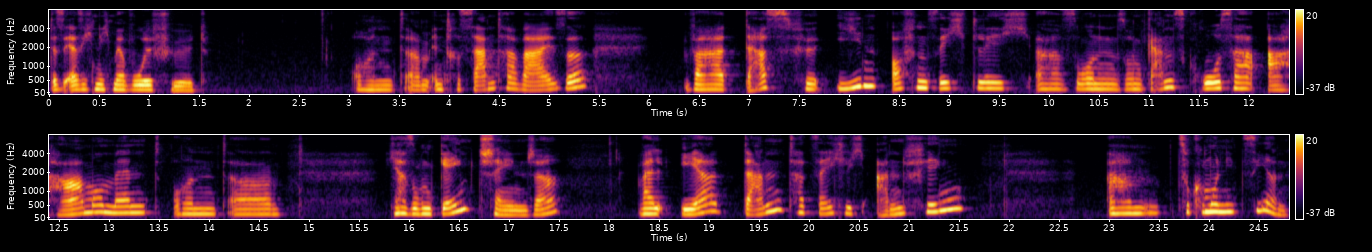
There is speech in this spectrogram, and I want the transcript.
dass er sich nicht mehr wohlfühlt. Und ähm, interessanterweise war das für ihn offensichtlich äh, so, ein, so ein ganz großer Aha-Moment und äh, ja, so ein Game Changer, weil er dann tatsächlich anfing ähm, zu kommunizieren.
